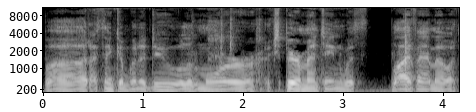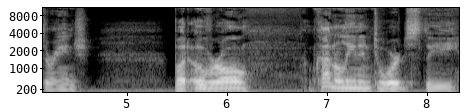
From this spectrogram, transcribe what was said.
But I think I'm going to do a little more experimenting with live ammo at the range. But overall, I'm kind of leaning towards the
